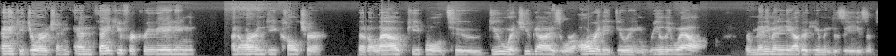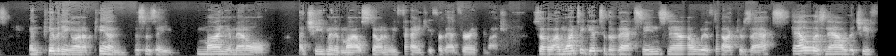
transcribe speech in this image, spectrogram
Thank you, George, and, and thank you for creating an R&D culture that allowed people to do what you guys were already doing really well for many, many other human diseases and pivoting on a pin. This is a monumental achievement and milestone, and we thank you for that very much. So I want to get to the vaccines now with Dr. Zaks. Tal is now the Chief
